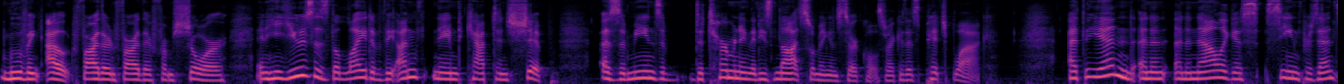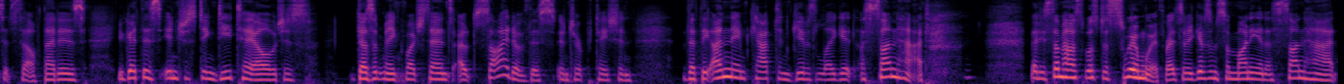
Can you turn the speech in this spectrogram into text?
moving out farther and farther from shore, and he uses the light of the unnamed captain's ship as a means of determining that he's not swimming in circles, right? Because it's pitch black. At the end, an, an analogous scene presents itself. That is, you get this interesting detail, which is doesn't make much sense outside of this interpretation, that the unnamed captain gives Leggatt a sun hat that he's somehow supposed to swim with, right? So he gives him some money and a sun hat,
